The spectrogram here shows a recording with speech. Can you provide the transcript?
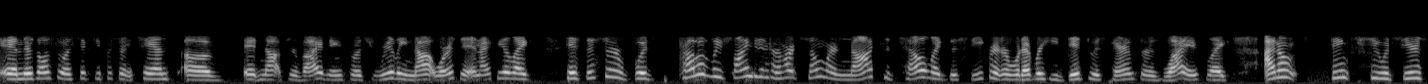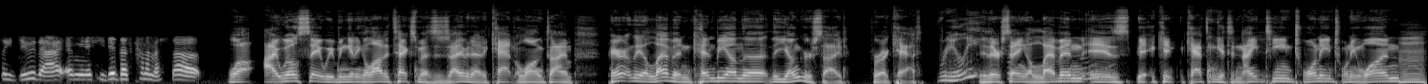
and there's also a sixty percent chance of it not surviving. So it's really not worth it. And I feel like his sister would probably find it in her heart somewhere not to tell like the secret or whatever he did to his parents or his wife. Like I don't think she would seriously do that. I mean, if she did, that's kind of messed up. Well, I will say we've been getting a lot of text messages. I haven't had a cat in a long time. Apparently, 11 can be on the, the younger side for a cat. Really? They're saying 11 is, it can, cats can get to 19, 20, 21. Mm.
